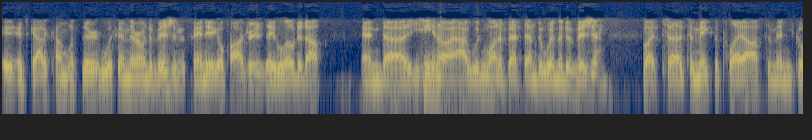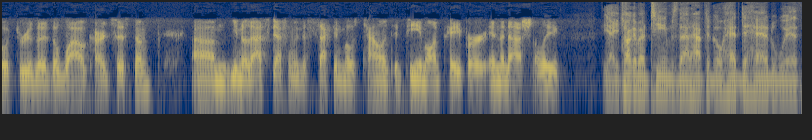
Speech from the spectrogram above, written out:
it, it's got to come with their, within their own division, the San Diego Padres. They loaded up and, uh, you know, I, I wouldn't want to bet them to win the division, but, uh, to make the playoffs and then go through the, the wild card system, um, you know, that's definitely the second most talented team on paper in the National League. Yeah, you talk about teams that have to go head to head with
